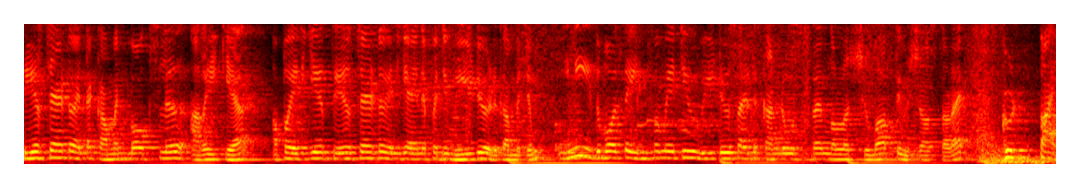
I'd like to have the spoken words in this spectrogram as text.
തീർച്ചയായിട്ടും എന്റെ കമന്റ് ബോക്സിൽ അറിയിക്കുക. അപ്പോൾ എനിക്ക് തീർച്ചയായിട്ടും എനിക്ക് അതിനെപ്പറ്റി വീഡിയോ എടുക്കാൻ പറ്റും. ഇനി ഇതുപോലത്തെ ഇൻഫോർമേറ്റീവ് വീഡിയോസ് ആയിട്ട് കണ്ടുപിടിച്ചിട്ടെ എന്നുള്ള ശുഭാപ്തി വിശ്വാസത്തോടെ ഗുഡ് ബൈ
